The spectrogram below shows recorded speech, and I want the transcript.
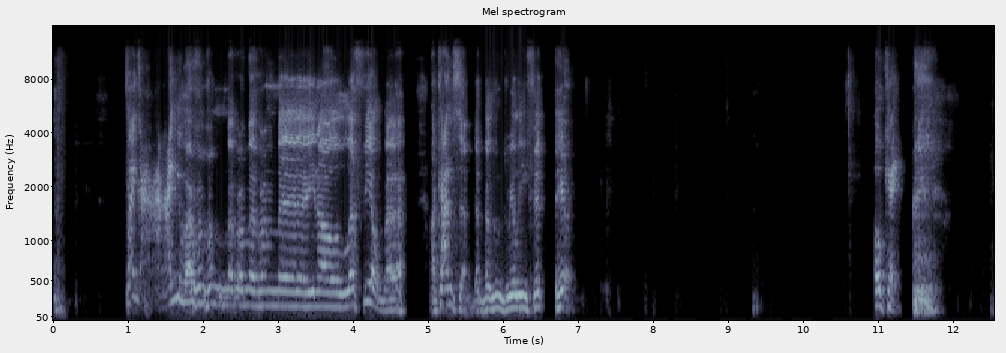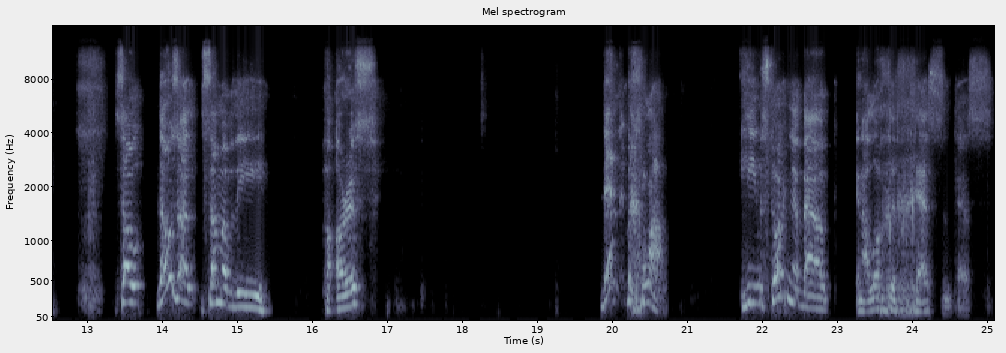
It's like I give her from, from, from, from uh, you know left field uh, a concept that doesn't really fit here. Okay. So those are some of the Ha'aris. Then Bechlal, he was talking about in Allah Ches and Tes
